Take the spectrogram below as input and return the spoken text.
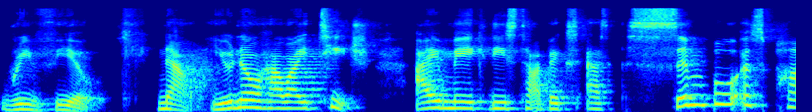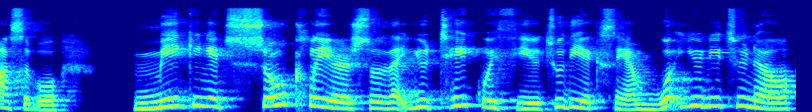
review. Now, you know how I teach. I make these topics as simple as possible, making it so clear so that you take with you to the exam what you need to know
